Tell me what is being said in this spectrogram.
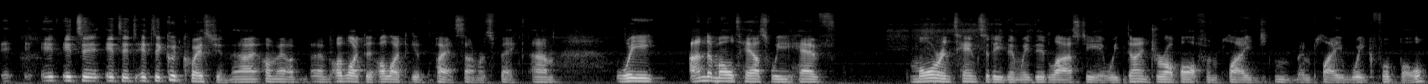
it, it's a it's a it's a good question. Uh, I mean, I'd, I'd like to I'd like to give pay it some respect. Um, we under Malthouse we have more intensity than we did last year. We don't drop off and play and play weak football,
